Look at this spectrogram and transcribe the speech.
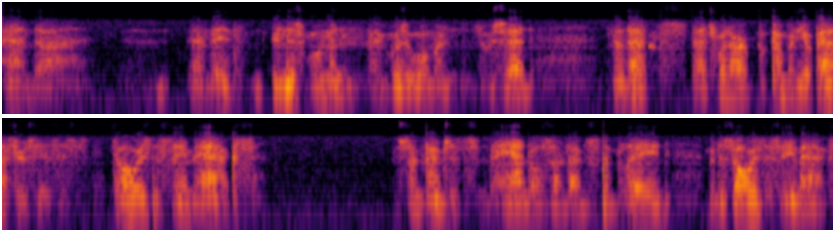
And uh, and they, this woman, it was a woman who said, you know, that's, that's what our company of pastors is. It's, it's always the same axe. Sometimes it's the handle, sometimes it's the blade, but it's always the same axe.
